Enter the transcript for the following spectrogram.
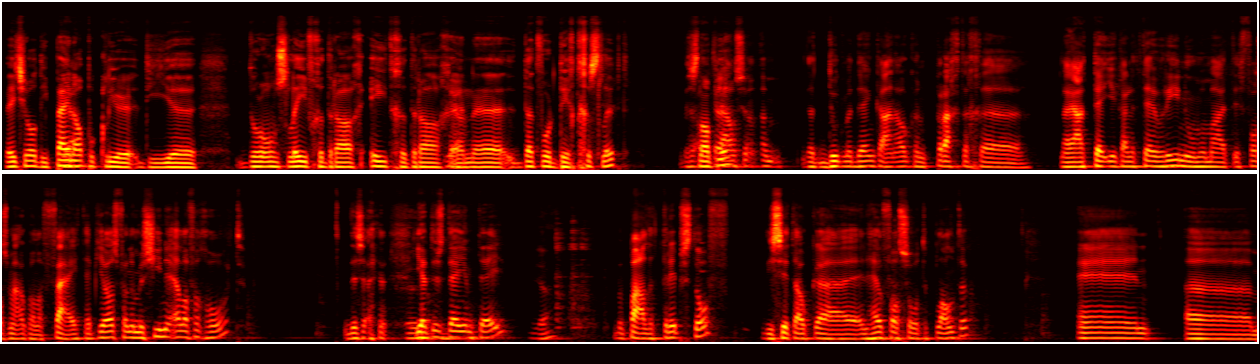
Weet je wel, die pijnappelklier die door ons leefgedrag, eetgedrag, Ja. en dat wordt dichtgeslipt. Snap je? een- dat doet me denken aan ook een prachtige... nou ja, je kan het theorie noemen, maar het is volgens mij ook wel een feit. Heb je wel eens van de machine-elfen gehoord? Dus, je hebt dus DMT, Ja. bepaalde tripstof. Die zit ook eh, in heel veel soorten planten. En Ehm,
